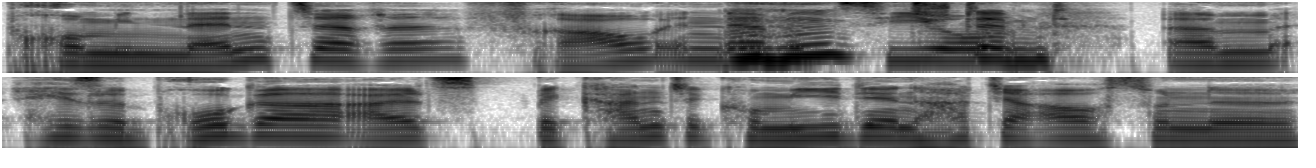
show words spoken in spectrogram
prominentere Frau in der mhm, Beziehung. Stimmt. Ähm, Hazel Brugger als bekannte Comedian hat ja auch so eine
